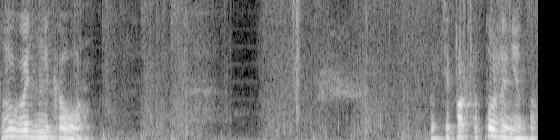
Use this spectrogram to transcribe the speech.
Ну, вроде никого. Артефактов тоже нету.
